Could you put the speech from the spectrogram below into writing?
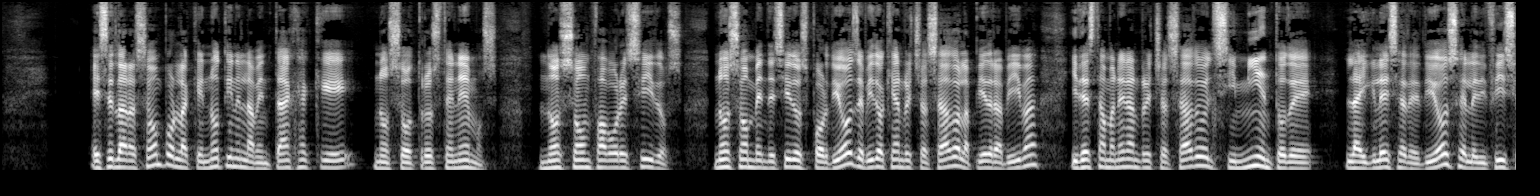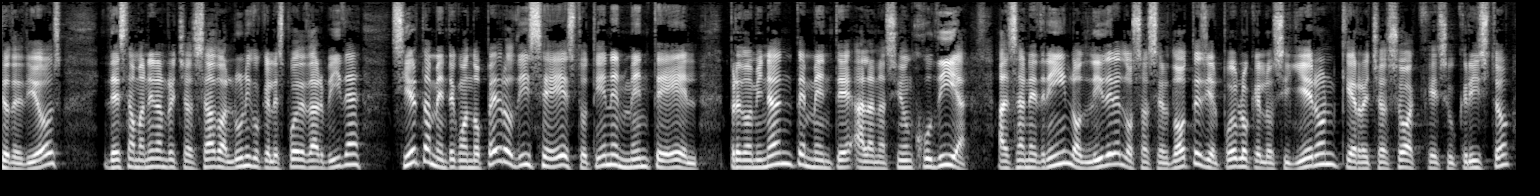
Esa es la razón por la que no tienen la ventaja que nosotros tenemos. No son favorecidos, no son bendecidos por Dios debido a que han rechazado a la piedra viva y de esta manera han rechazado el cimiento de la iglesia de Dios, el edificio de Dios, de esta manera han rechazado al único que les puede dar vida. Ciertamente, cuando Pedro dice esto, tiene en mente él predominantemente a la nación judía, al Sanedrín, los líderes, los sacerdotes y el pueblo que lo siguieron, que rechazó a Jesucristo,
